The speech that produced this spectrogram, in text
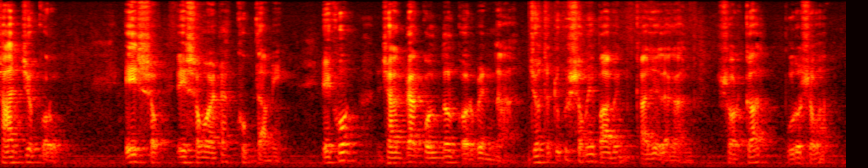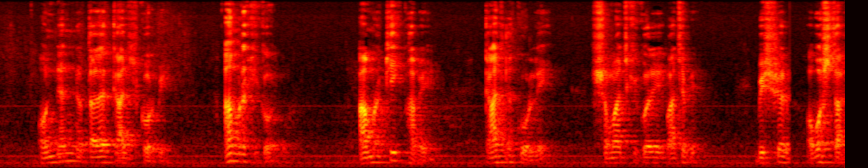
সাহায্য করো। এই সব, এই সময়টা খুব দামি। এখন ঝাগড়া কন্দল করবেন না। যতটুকু সময় পাবেন কাজে লাগান। সরকার, পুরসভা, অন্যান্য তাদের কাজ করবে। আমরা কি করব? আমরা ঠিকভাবে কাজ না করলে সমাজ কি করে বাঁচাবে। বিশ্বের অবস্থা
